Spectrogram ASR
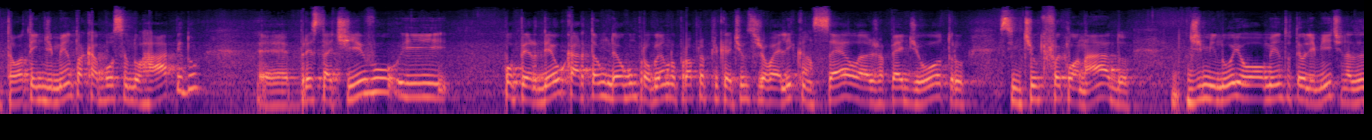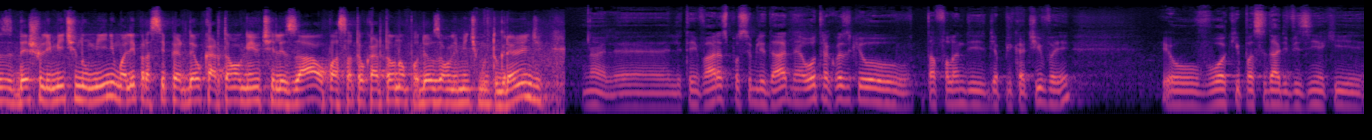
Então o atendimento acabou sendo rápido, é, prestativo e Pô, perdeu o cartão, deu algum problema no próprio aplicativo, você já vai ali, cancela, já pede outro, sentiu que foi clonado, diminui ou aumenta o teu limite, né? às vezes deixa o limite no mínimo ali para se perder o cartão alguém utilizar ou passar teu cartão não poder usar um limite muito grande. Não, ele, é, ele tem várias possibilidades. Né? Outra coisa que eu estava falando de, de aplicativo aí, eu vou aqui para a cidade vizinha aqui,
